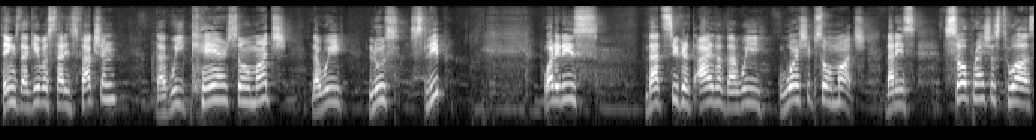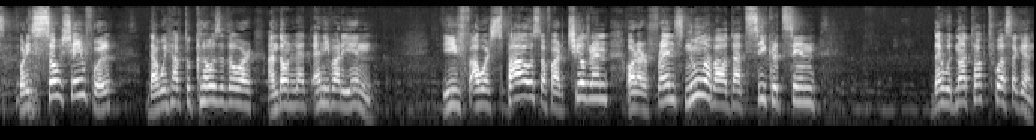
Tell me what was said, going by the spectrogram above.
things that give us satisfaction? that we care so much that we lose sleep? What it is, that secret idol that we worship so much, that is so precious to us, but is so shameful that we have to close the door and don't let anybody in. If our spouse, of our children, or our friends knew about that secret sin, they would not talk to us again.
